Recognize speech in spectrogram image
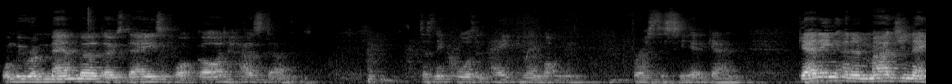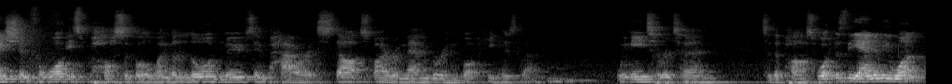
when we remember those days of what God has done, doesn't it cause an ache and a longing for us to see it again? Getting an imagination for what is possible when the Lord moves in power, it starts by remembering what he has done. We need to return to the past. What does the enemy want?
